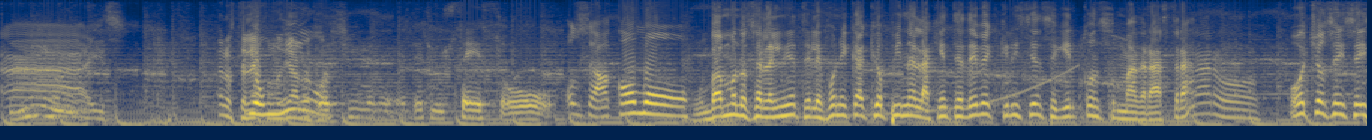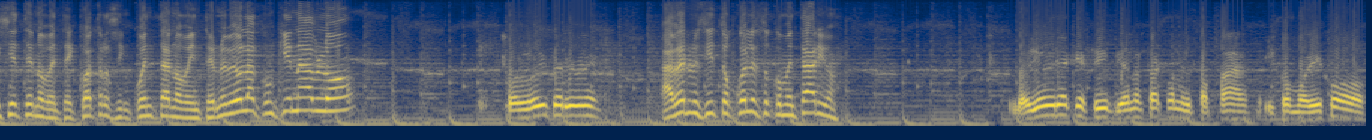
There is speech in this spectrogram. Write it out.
Ay, los teléfonos ya mejor. de suceso. O sea, ¿cómo? Vámonos a la línea telefónica. ¿Qué opina la gente? ¿Debe Cristian seguir con su madrastra? claro. 866-794-5099. Hola, ¿con quién hablo? Con Luis Terrible. A ver, Luisito, ¿cuál es tu comentario? No, yo diría que sí, ya no está con el papá. Y como dijo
